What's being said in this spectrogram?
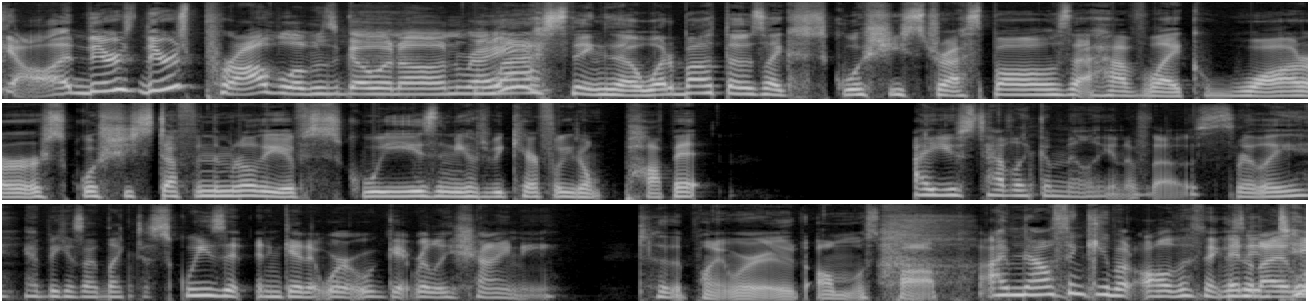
like uh, there's there's problems going on, right? Last thing though, what about those like squishy stress balls that have like water or squishy stuff in the middle that you have to squeeze and you have to be careful you don't pop it? I used to have like a million of those. Really? Yeah, because I'd like to squeeze it and get it where it would get really shiny. To the point where it would almost pop. I'm now thinking about all the things And that it I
